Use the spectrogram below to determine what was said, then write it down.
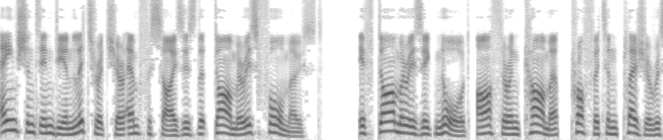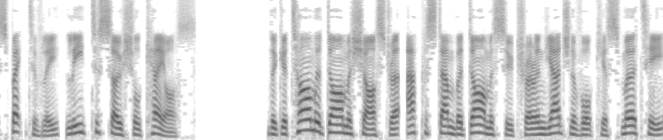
Ancient Indian literature emphasizes that Dharma is foremost. If dharma is ignored, artha and kama, profit and pleasure respectively, lead to social chaos. The Gautama Dharmashastra, Apastamba Dharmasutra and Yajnavalkya Smriti,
